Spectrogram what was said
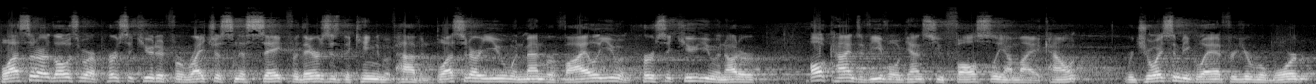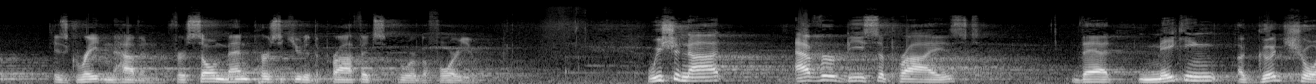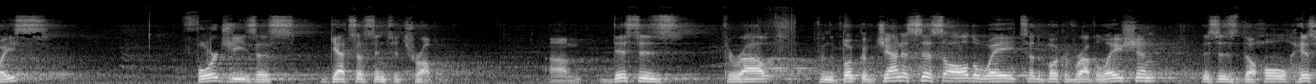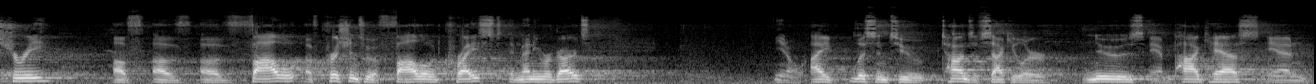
Blessed are those who are persecuted for righteousness' sake, for theirs is the kingdom of heaven. Blessed are you when men revile you and persecute you and utter all kinds of evil against you falsely on my account. Rejoice and be glad, for your reward is great in heaven. For so men persecuted the prophets who were before you. We should not ever be surprised that making a good choice for Jesus gets us into trouble. Um, this is throughout, from the book of Genesis all the way to the book of Revelation. This is the whole history of, of, of, follow, of Christians who have followed Christ in many regards. You know, I listen to tons of secular news and podcasts and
